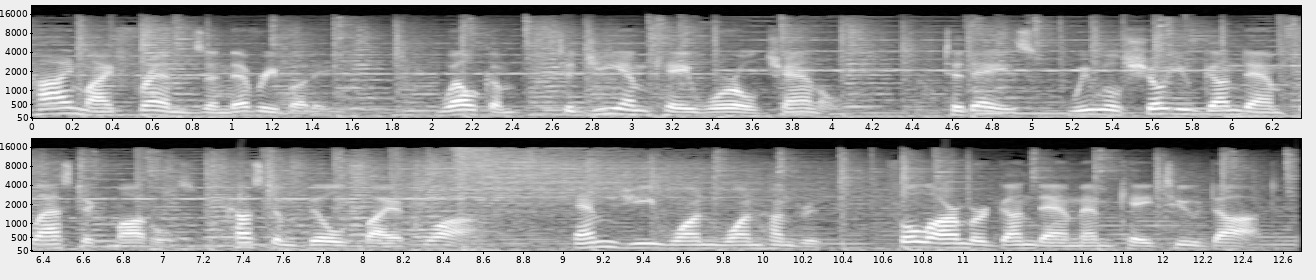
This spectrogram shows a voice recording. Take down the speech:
Hi my friends and everybody. Welcome to GMK World channel. Today's, we will show you Gundam plastic models, custom built by Aqua. MG1 100, full armor Gundam MK2.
